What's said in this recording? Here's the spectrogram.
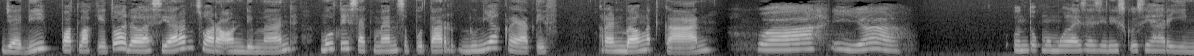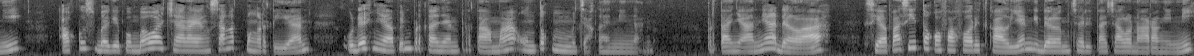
Jadi, Potluck itu adalah siaran suara on demand, multi segmen seputar dunia kreatif. Keren banget kan? Wah, iya. Untuk memulai sesi diskusi hari ini, aku sebagai pembawa acara yang sangat pengertian, udah nyiapin pertanyaan pertama untuk memecah keheningan. Pertanyaannya adalah, siapa sih tokoh favorit kalian di dalam cerita calon arang ini?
